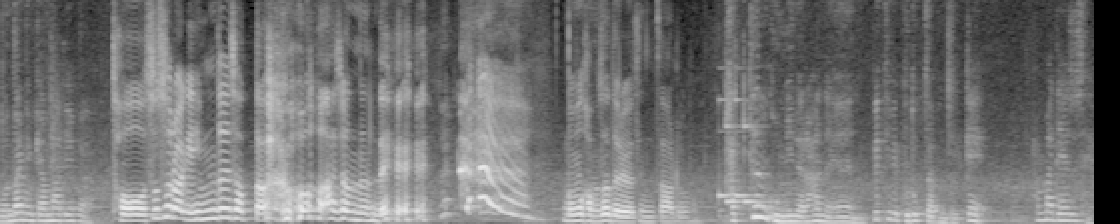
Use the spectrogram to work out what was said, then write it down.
원장님께 한마디 해봐요. 저 수술하기 힘드셨다고 하셨는데 너무 감사드려요 진짜로 같은 고민을 하는 뷰티비 구독자분들께 한마디 해주세요.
